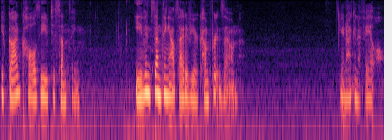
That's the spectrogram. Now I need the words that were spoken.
If God calls you to something, even something outside of your comfort zone, you're not going to fail.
